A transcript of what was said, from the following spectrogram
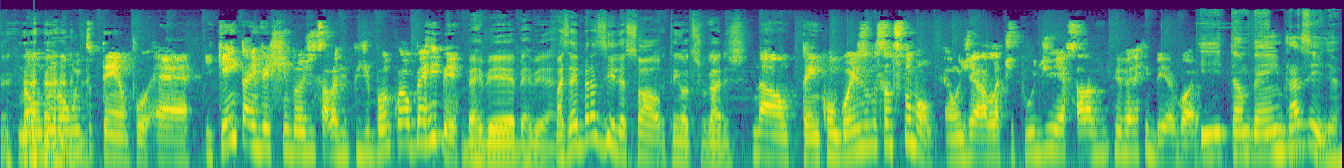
não durou muito tempo. É, e quem tá investindo hoje em sala VIP de banco é o BRB. BRB, BRB. Mas é em Brasília só, tem outros lugares? Não, tem Congonhas no Santos Dumont. É onde era a Latitude e a sala VRB agora. E também em Brasília.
